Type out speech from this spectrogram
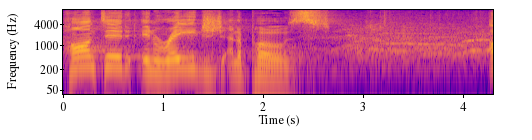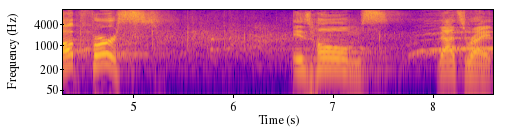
haunted, enraged, and opposed. Up first is Holmes. That's right.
